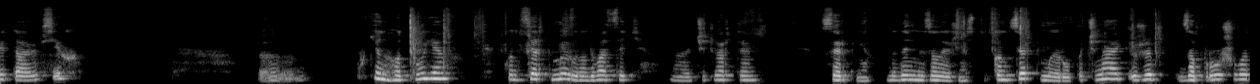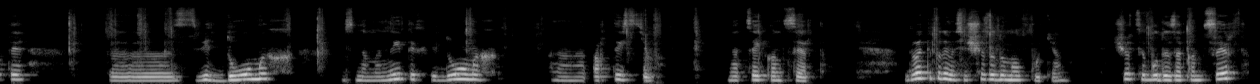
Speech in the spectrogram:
Вітаю всіх. Е, Путін готує концерт миру на 24 серпня, на День Незалежності. Концерт миру починають вже запрошувати е, з відомих, знаменитих, відомих е, артистів на цей концерт. Давайте подивимося, що задумав Путін. Що це буде за концерт,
